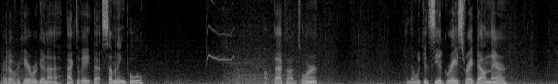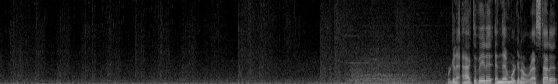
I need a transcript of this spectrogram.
Right over here, we're to activate that summoning pool. Hop back on Torrent. And then we can see a Grace right down there. We're going to activate it and then we're going to rest at it.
